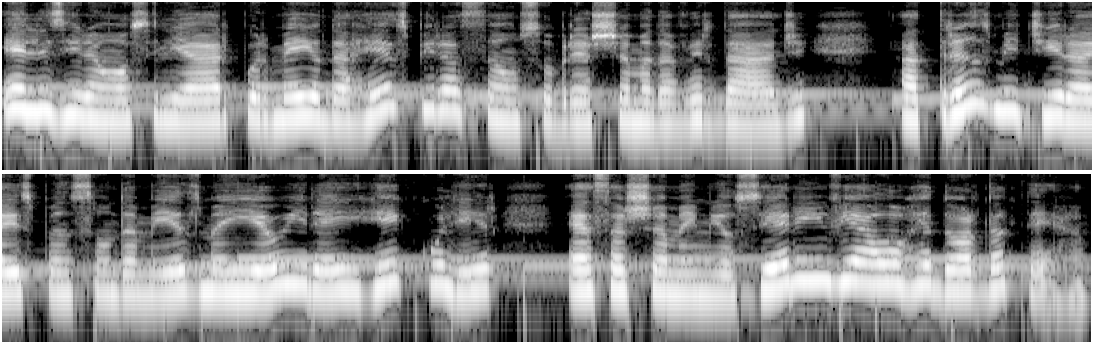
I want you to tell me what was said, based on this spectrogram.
Eles irão auxiliar por meio da respiração sobre a chama da verdade a transmitir a expansão da mesma e eu irei recolher essa chama em meu ser e enviá-la ao redor da terra.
